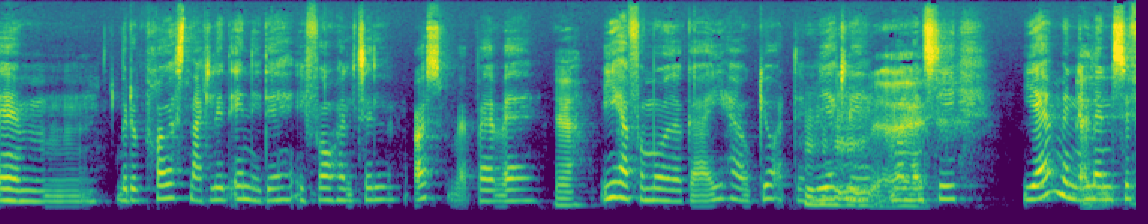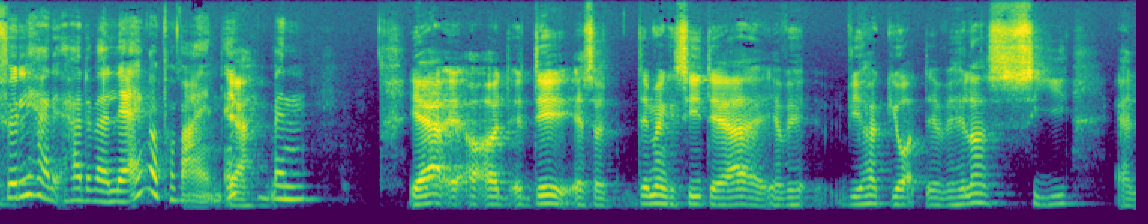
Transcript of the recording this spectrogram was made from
Øhm, vil du prøve at snakke lidt ind i det, i forhold til også, hvad, hvad, hvad Ja. I har formået at gøre? I har jo gjort det virkelig, Mhm, ja, må ja. man sige. Ja, men, men selvfølgelig har det, har det været læringer på vejen. Ikke? Ja. Men Ja, og og det, altså, det man kan sige, det er, at jeg vil, vi har gjort det. Jeg vil hellere sige, at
